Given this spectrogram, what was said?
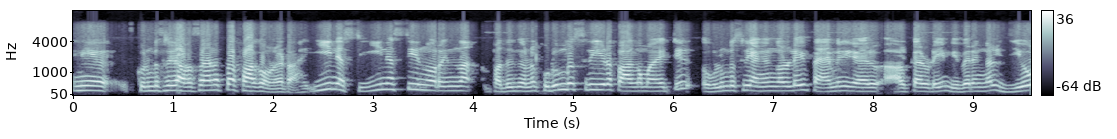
ഇനി കുടുംബശ്രീയുടെ അവസാനത്തെ ഭാഗമാണ് കേട്ടോ. ഈ നെസ്റ്റ് ഈ നെസ്റ്റ് എന്ന് പറയുന്ന പദ്ധതി എന്ന് പറഞ്ഞാൽ കുടുംബശ്രീയുടെ ഭാഗമായിട്ട് കുടുംബശ്രീ അംഗങ്ങളുടെയും ഫാമിലി ആൾക്കാരുടെയും വിവരങ്ങൾ ജിയോ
